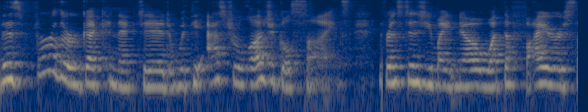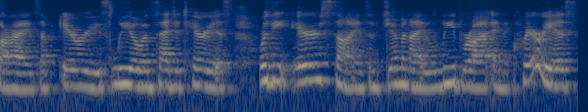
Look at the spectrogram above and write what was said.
This further got connected with the astrological signs. For instance, you might know what the fire signs of Aries, Leo, and Sagittarius, or the air signs of Gemini, Libra, and Aquarius,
